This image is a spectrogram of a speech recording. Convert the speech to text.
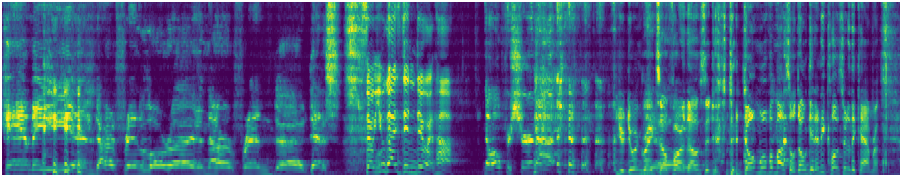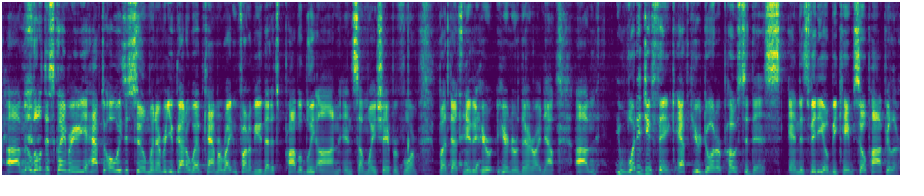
Cami and our friend Laura and our friend uh, Dennis. So you guys didn't do it, huh? No, for sure not. You're doing great so far, though, so just don't move a muscle. Don't get any closer to the camera. Um, a little disclaimer here. You have to always assume whenever you've got a web camera right in front of you that it's probably on in some way, shape, or form. But that's neither here, here nor there right now. Um, what did you think after your daughter posted this and this video became so popular?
